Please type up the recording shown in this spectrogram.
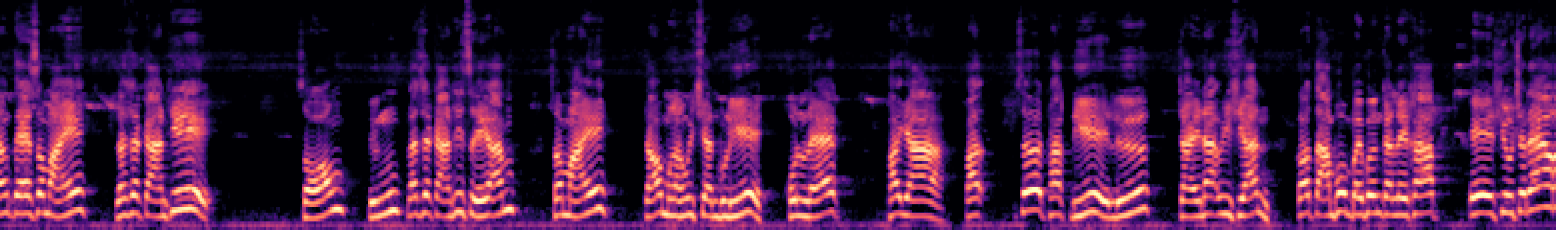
ตั้งแต่สมัยรัชกาลที่สองถึงรัชกาลที่สี่มสมัยเจ้าเมืองวิเชียรบุรี คนแรกพระยาประเสริฐพักดี หรือใจนะวิเชียรก็ตามผมไปเบิ่งกันเลยครับเอชิวชาแนล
